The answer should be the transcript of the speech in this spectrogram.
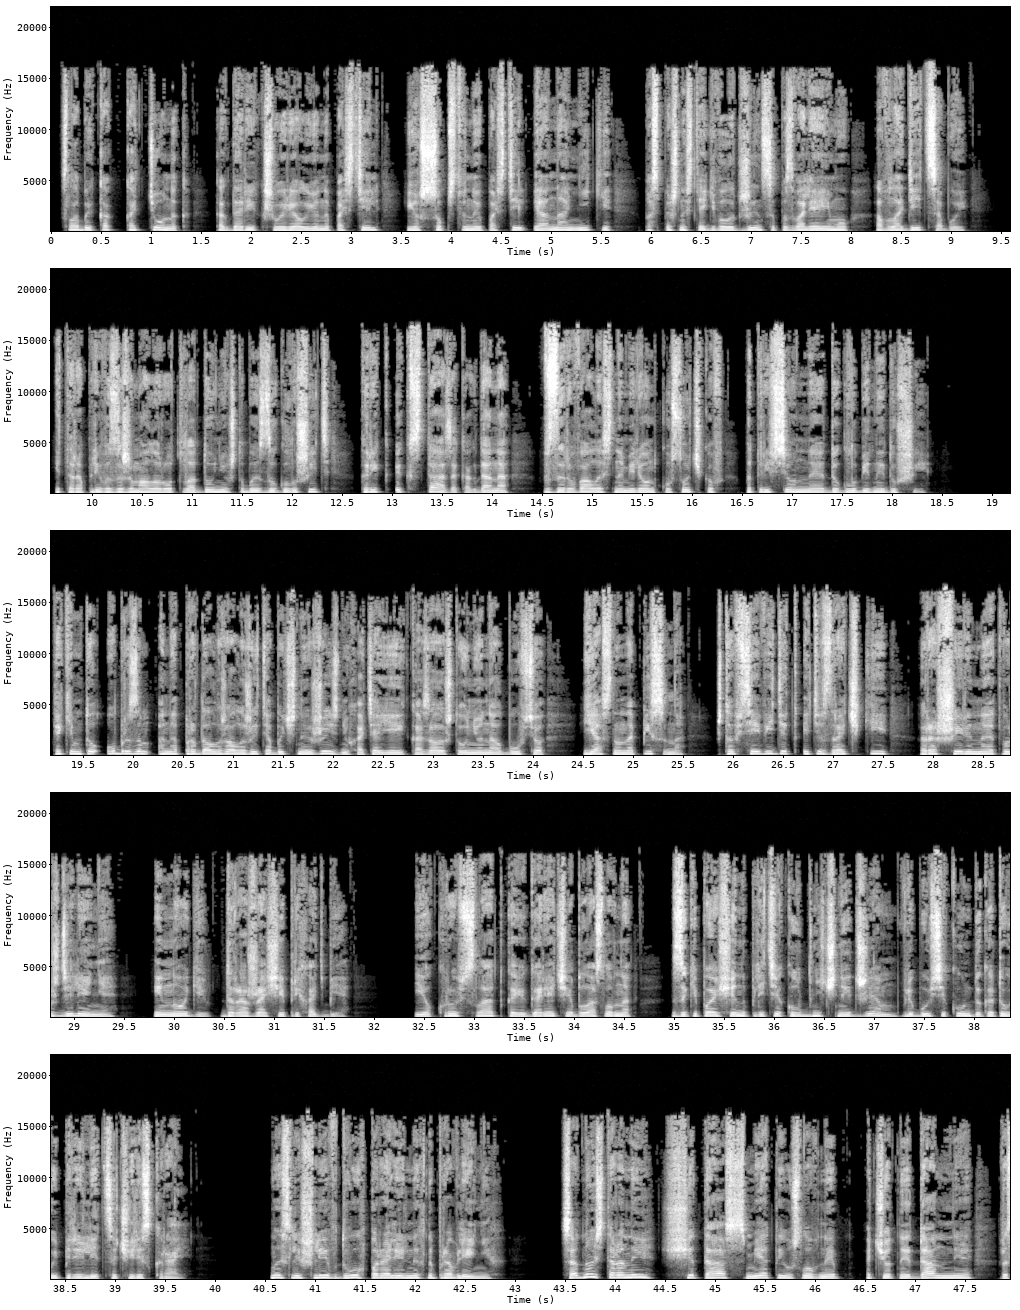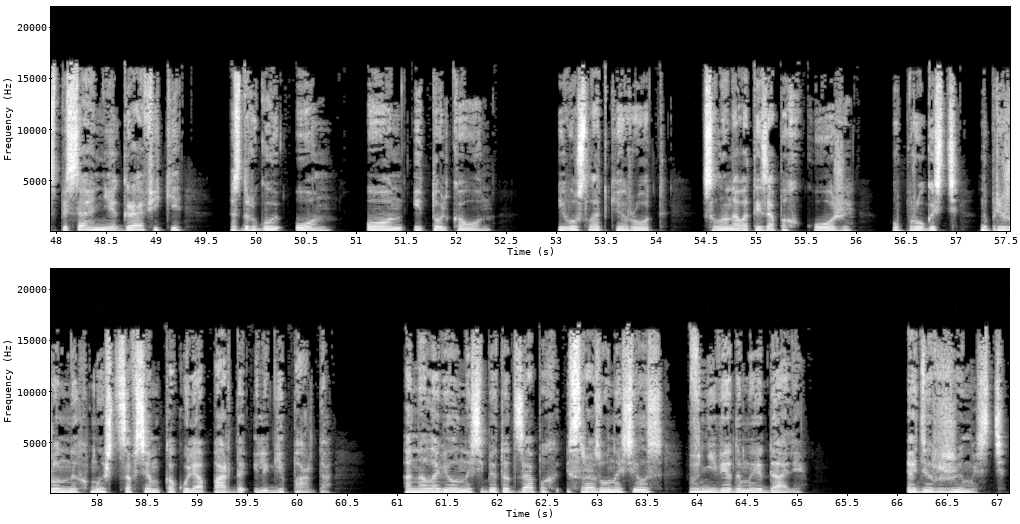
слабый как котенок, когда Рик швырял ее на постель, ее собственную постель, и она, Ники, поспешно стягивала джинсы, позволяя ему овладеть собой, и торопливо зажимала рот ладонью, чтобы заглушить крик экстаза, когда она взрывалась на миллион кусочков, потрясенная до глубины души. Каким-то образом она продолжала жить обычной жизнью, хотя ей казалось, что у нее на лбу все ясно написано, что все видят эти зрачки, расширенные от вожделения, и ноги, дрожащие при ходьбе. Ее кровь сладкая и горячая была словно закипающий на плите клубничный джем, в любую секунду готовый перелиться через край. Мысли шли в двух параллельных направлениях. С одной стороны, счета, сметы, условные отчетные данные, расписания, графики, а с другой — он, он и только он. Его сладкий рот, солоноватый запах кожи, упругость напряженных мышц совсем как у леопарда или гепарда. Она ловила на себе этот запах и сразу уносилась в неведомые дали. Одержимость.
